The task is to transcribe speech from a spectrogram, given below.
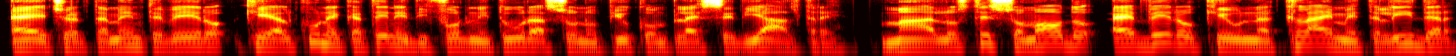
È certamente vero che alcune catene di fornitura sono più complesse di altre, ma allo stesso modo è vero che un climate leader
